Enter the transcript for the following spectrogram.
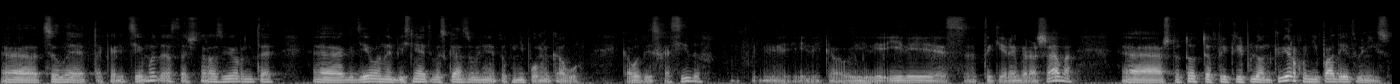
э, целая такая тема достаточно развернутая, где он объясняет высказывание, только не помню кого, кого-то из хасидов, или, или, или все-таки Рэбе Рашаба, э, что тот, кто прикреплен кверху, не падает вниз.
